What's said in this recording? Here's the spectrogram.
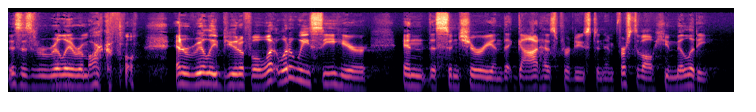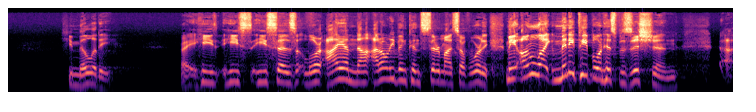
This is really remarkable and really beautiful. What, what do we see here in the centurion that God has produced in him? First of all, humility. Humility. Right? He, he, he says, Lord, I am not, I don't even consider myself worthy. I mean, unlike many people in his position uh,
